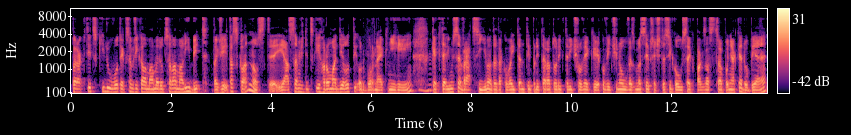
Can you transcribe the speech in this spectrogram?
praktický důvod, jak jsem říkal, máme docela malý byt, takže i ta skladnost. Já jsem vždycky hromadil ty odborné knihy, mm-hmm. ke kterým se vracím, a to je takový ten typ literatury, který člověk jako většinou vezme si, přečte si kousek, pak zastřel po nějaké době.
